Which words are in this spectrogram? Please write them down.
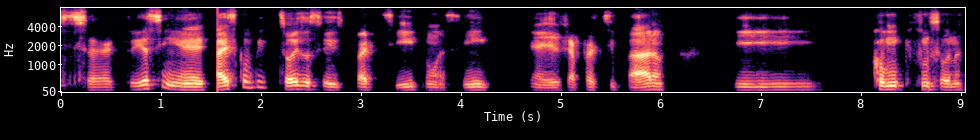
Certo. E assim, é, quais competições vocês participam, assim, é, já participaram e como que funciona?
